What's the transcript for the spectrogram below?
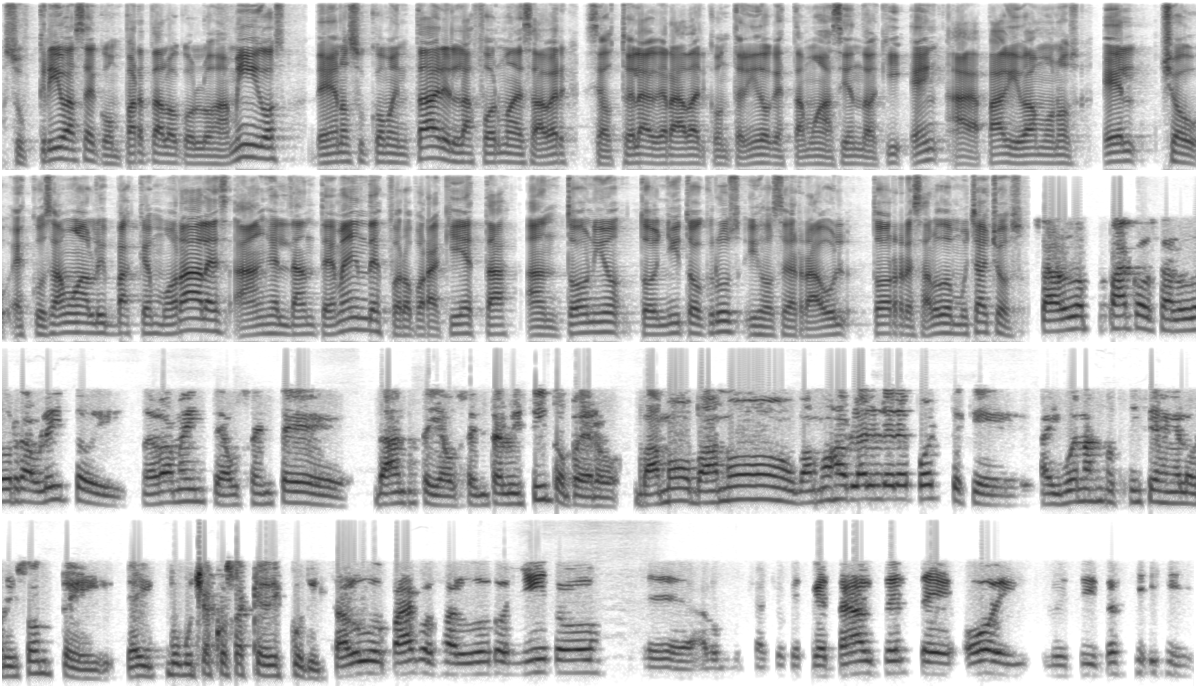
Suscríbase, compártalo con los amigos, déjenos sus comentarios, la forma de saber si a usted le agrada el contenido que estamos haciendo aquí en Apague y Vámonos el Show. Excusamos a Luis Vázquez Morales, a Ángel Dante Méndez, pero por aquí está Antonio Toñito Cruz y José Raúl Torres. Saludos muchachos. Saludos Paco, saludos Raulito y nuevamente ausente Dante y ausente Luisito, pero vamos, vamos, vamos a hablar de deporte que hay buenas noticias en el horizonte y hay muchas cosas que discutir. Saludos Paco, saludos Toñito, eh, a los muchachos que, están ausentes hoy, Luisito y,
